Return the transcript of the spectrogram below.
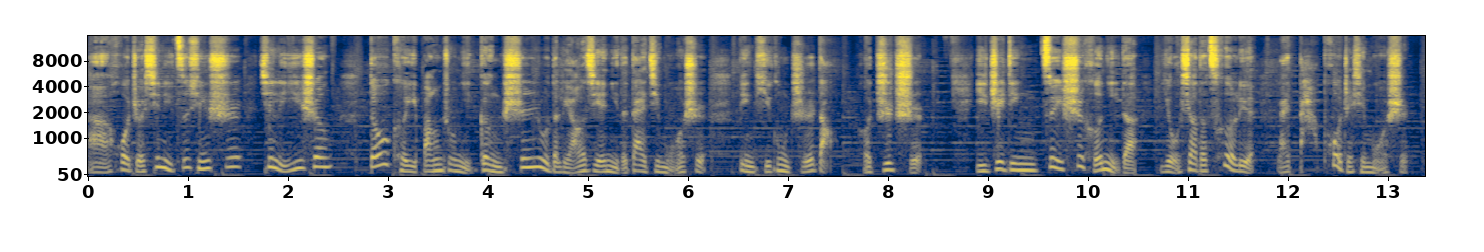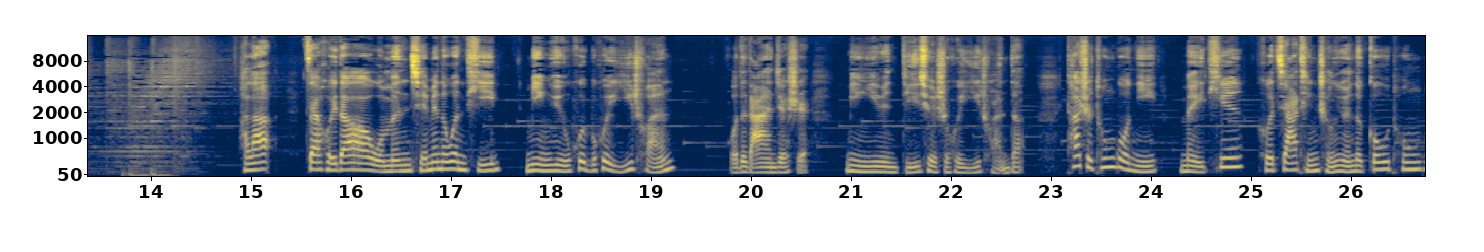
啊，或者心理咨询师、心理医生，都可以帮助你更深入的了解你的代际模式，并提供指导和支持，以制定最适合你的有效的策略来打破这些模式。好了。再回到我们前面的问题，命运会不会遗传？我的答案就是，命运的确是会遗传的。它是通过你每天和家庭成员的沟通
